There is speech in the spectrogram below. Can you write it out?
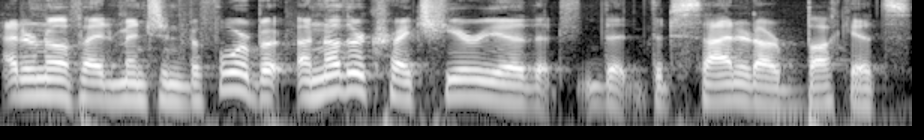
I don't know if I had mentioned before, but another criteria that, that that decided our buckets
